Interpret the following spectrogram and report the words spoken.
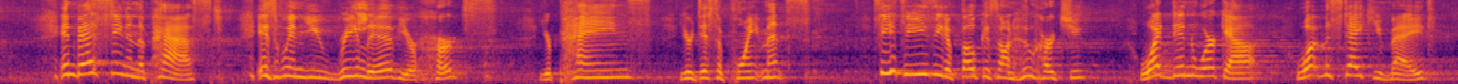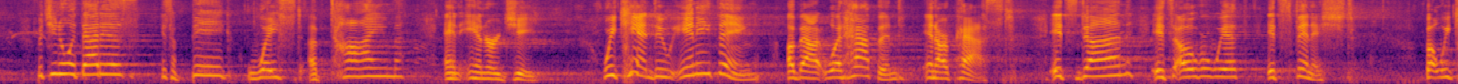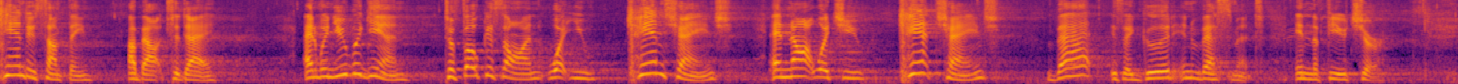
Investing in the past is when you relive your hurts, your pains, your disappointments. See, it's easy to focus on who hurt you, what didn't work out, what mistake you've made. But you know what that is? It's a big waste of time and energy. We can't do anything about what happened in our past. It's done, it's over with, it's finished. But we can do something about today. And when you begin to focus on what you can change and not what you can't change, that is a good investment in the future.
